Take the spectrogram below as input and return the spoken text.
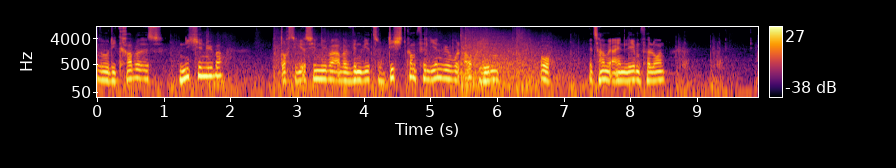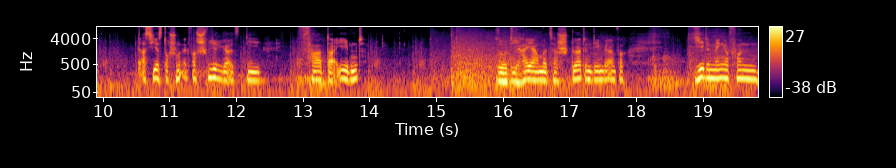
So, die Krabbe ist nicht hinüber. Doch, sie ist hinüber, aber wenn wir zu dicht kommen, verlieren wir wohl auch Leben. Oh, jetzt haben wir ein Leben verloren. Das hier ist doch schon etwas schwieriger als die Fahrt da eben. So, die Haie haben wir zerstört, indem wir einfach jede Menge von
